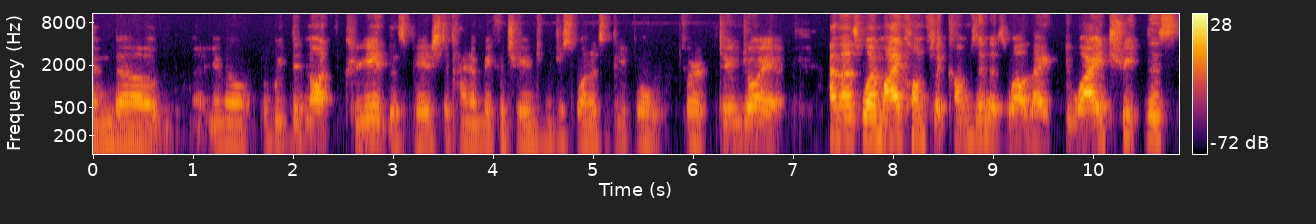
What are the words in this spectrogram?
and uh, you know, we did not create this page to kind of make a change. We just wanted people for to enjoy it. And that's where my conflict comes in as well. Like, do I treat this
